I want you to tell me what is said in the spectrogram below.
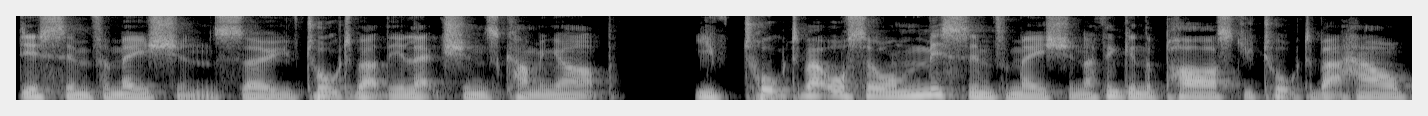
disinformation. So you've talked about the elections coming up. You've talked about also on misinformation. I think in the past you talked about how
